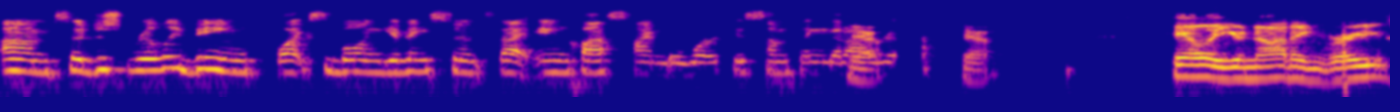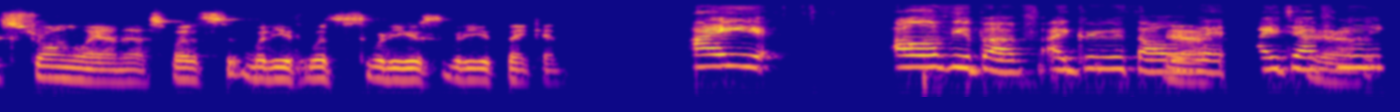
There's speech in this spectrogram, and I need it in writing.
Um, so just really being flexible and giving students that in class time to work is something that yeah. I really yeah. Hailey, you're nodding very strongly on this. What's what do you what's what are you what are you thinking? I all of the above. I agree with all of it. I definitely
